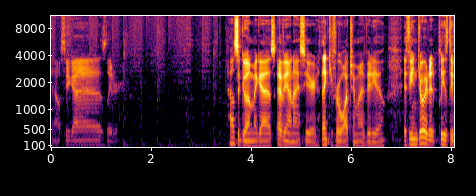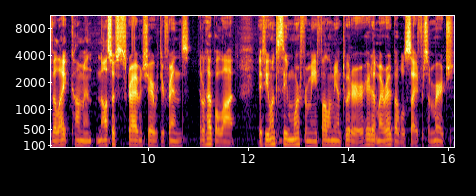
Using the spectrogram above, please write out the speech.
and I'll see you guys later. How's it going my guys, Eveon Ice here, thank you for watching my video. If you enjoyed it, please leave a like, comment, and also subscribe and share with your friends. It'll help a lot. If you want to see more from me, follow me on Twitter or hit up my Redbubble site for some merch.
